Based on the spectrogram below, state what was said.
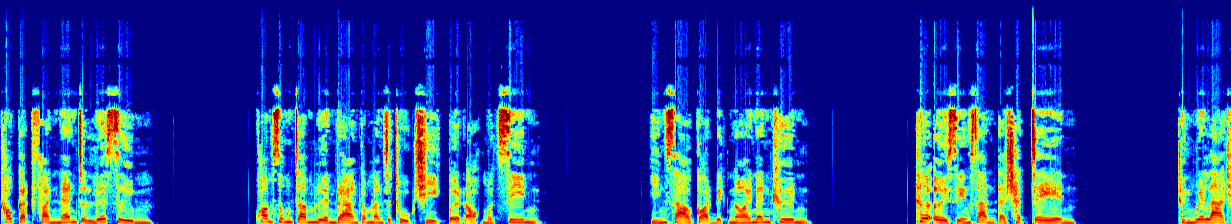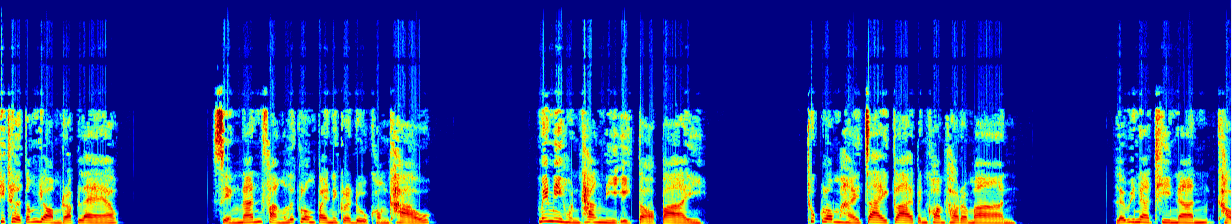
เขากัดฟันแน่นจนเลือดซึม ความทรงจำเลือนรางกำลังจะถูกฉีกเปิดออกหมดสิ้น หญิงสาวกอดเด็กน้อยแน่นขึ้น เธอเอ่ยเสียงสั่นแต่ชัดเจน ถึงเวลาที่เธอต้องยอมรับแล้ว เสียงนั้นฝังลึกลงไปในกระดูกของเขา ไม่มีหนทางหนีอีกต่อไป ทุกลมหายใจกลายเป็นความทรมาน และวินาทีนั้นเขา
